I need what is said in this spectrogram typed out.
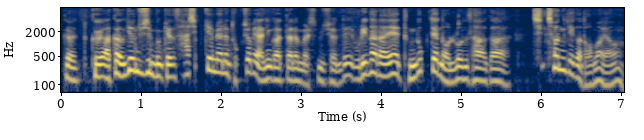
그러니까 그 아까 의견 주신 분께서 40개면은 독점이 아닌 것 같다는 말씀 주셨는데 우리나라에 등록된 언론사가 7천 개가 넘어요.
